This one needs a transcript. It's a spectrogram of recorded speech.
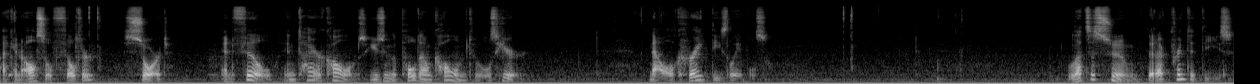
I can also filter, sort, and fill entire columns using the pull-down column tools here. Now I'll create these labels. Let's assume that I've printed these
